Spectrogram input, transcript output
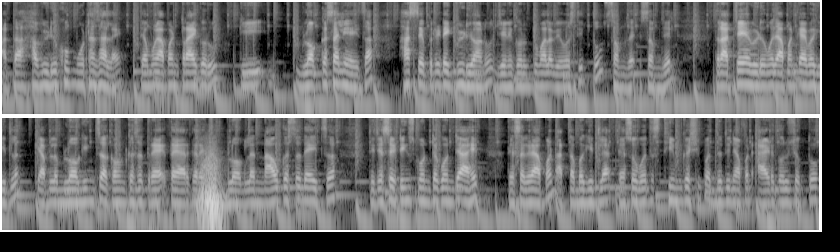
आता हा व्हिडिओ खूप मोठा झाला आहे त्यामुळे आपण ट्राय करू की ब्लॉग कसा लिहायचा हा सेपरेट एक व्हिडिओ आणू जेणेकरून तुम्हाला व्यवस्थित तो समजे समजेल. तर आजच्या या व्हिडिओमध्ये आपण काय बघितलं? की आपलं ब्लॉगिंगचं अकाउंट कसं तया तयार करायचं ब्लॉगला नाव कसं द्यायचं त्याच्या सेटिंग्स कोणत्या कोणत्या आहेत त्या सगळ्या आपण आत्ता बघितल्या. त्यासोबतच थीम कशी पद्धतीने आपण ॲड करू शकतो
